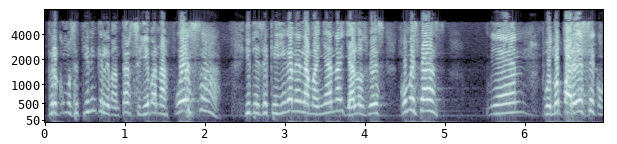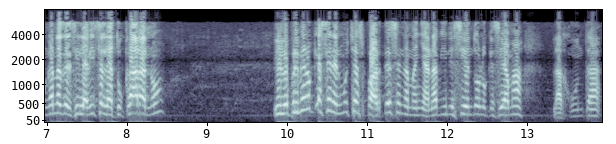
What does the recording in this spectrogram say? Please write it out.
Pero como se tienen que levantar, se llevan a fuerza. Y desde que llegan en la mañana ya los ves, ¿cómo estás? Bien, pues no parece con ganas de decirle avísale a tu cara, ¿no? Y lo primero que hacen en muchas partes en la mañana viene siendo lo que se llama la Junta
